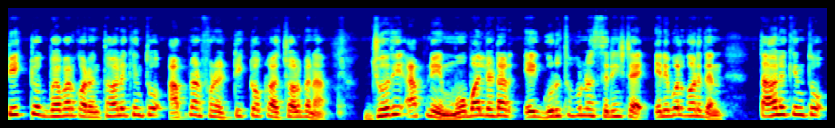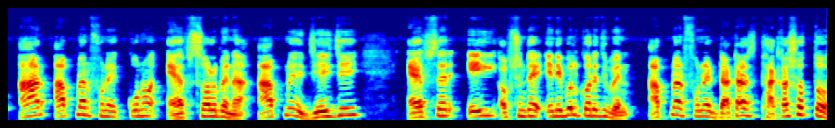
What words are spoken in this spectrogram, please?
টিকটক ব্যবহার করেন, তাহলে কিন্তু আপনার ফোনে টিকটকটা চলবে না। যদি আপনি মোবাইল ডাটার এই গুরুত্বপূর্ণ সেটিংসটা এনেবল করে দেন, তাহলে কিন্তু আর আপনার ফোনে কোনো অ্যাপস চলবে না। আপনি যেই যেই অ্যাপসের এই অপশনটা এনেবল করে দিবেন, আপনার ফোনের ডাটা থাকা সত্ত্বেও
